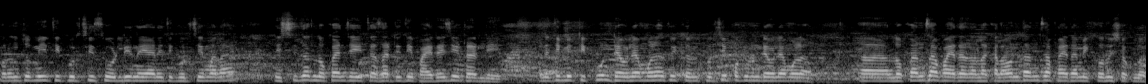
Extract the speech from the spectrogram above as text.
परंतु मी ती खुर्ची सोडली नाही आणि ती खुर्ची मला निश्चितच लोकांच्या हितासाठी ती फायद्याची ठरली. आणि ती मी टिकून ठेवल्यामुळं ती खुर्ची पकडून ठेवल्यामुळं लोकांचा फायदा झाला कलावंतांचा फायदा मी करू शकलो.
